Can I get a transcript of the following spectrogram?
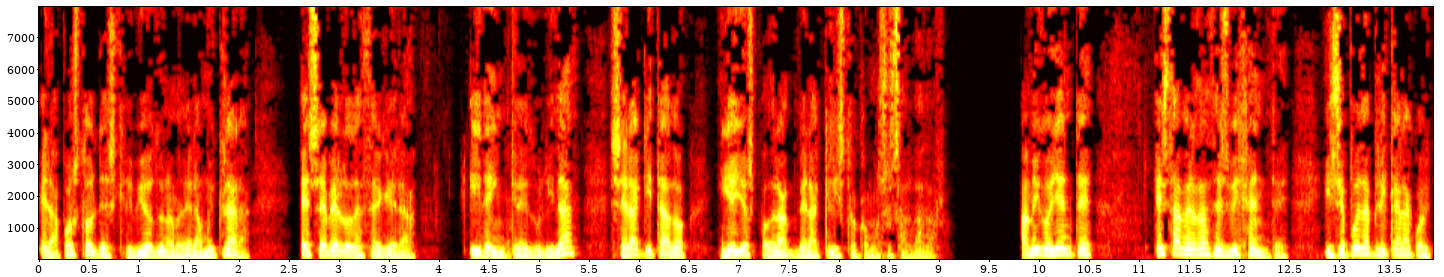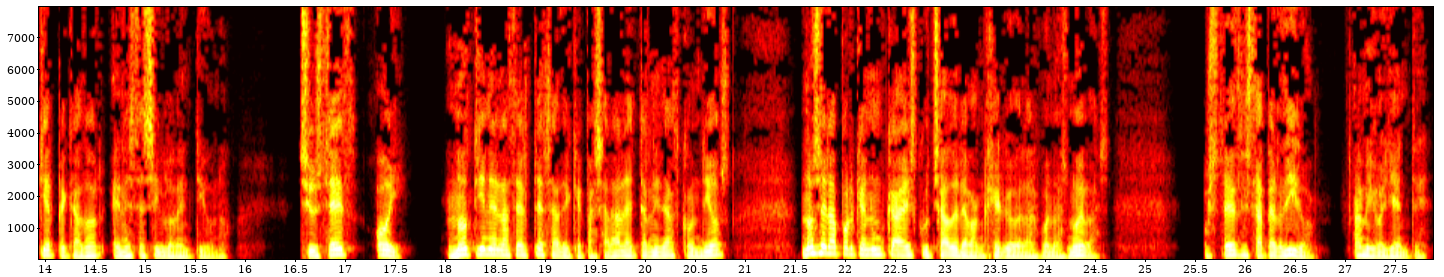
el apóstol describió de una manera muy clara. Ese velo de ceguera y de incredulidad será quitado y ellos podrán ver a Cristo como su Salvador. Amigo oyente, esta verdad es vigente y se puede aplicar a cualquier pecador en este siglo XXI. Si usted hoy no tiene la certeza de que pasará la eternidad con Dios, no será porque nunca ha escuchado el Evangelio de las Buenas Nuevas. Usted está perdido, amigo oyente,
